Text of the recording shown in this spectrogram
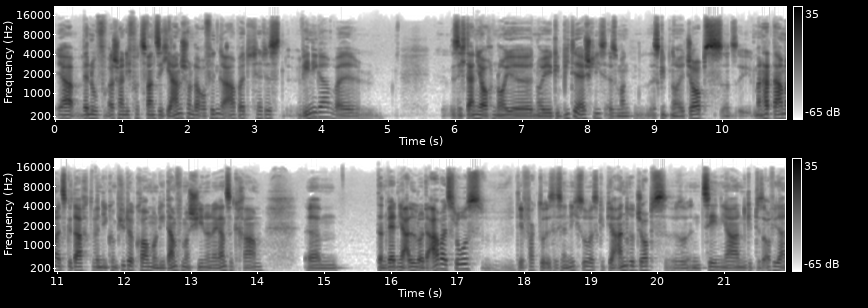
Ja, wenn du wahrscheinlich vor 20 Jahren schon darauf hingearbeitet hättest, weniger, weil sich dann ja auch neue, neue Gebiete erschließt. Also man, es gibt neue Jobs. Man hat damals gedacht, wenn die Computer kommen und die Dampfmaschine und der ganze Kram, ähm, dann werden ja alle Leute arbeitslos. De facto ist es ja nicht so. Es gibt ja andere Jobs. Also in zehn Jahren gibt es auch wieder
